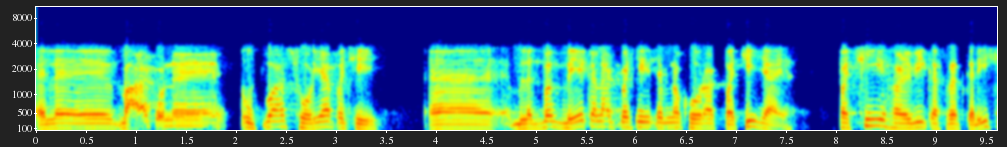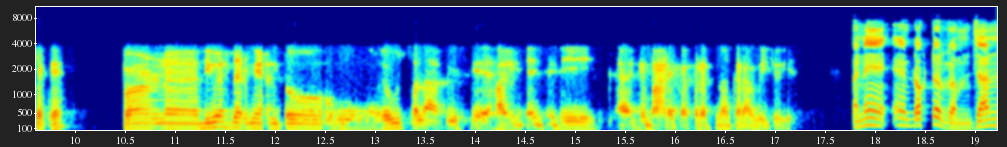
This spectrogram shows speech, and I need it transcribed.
એટલે બાળકોને ઉપવાસ છોડ્યા પછી લગભગ બે કલાક પછી તેમનો ખોરાક પચી જાય, પછી હળવી કસરત કરી શકે. પણ દિવસ દરમિયાન તો હું એવું સલાહ આપીશ કે હાઈ ઇન્ટેન્સિટી કે ભારે કસરત ન કરાવવી જોઈએ. અને ડોક્ટર રમજાન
